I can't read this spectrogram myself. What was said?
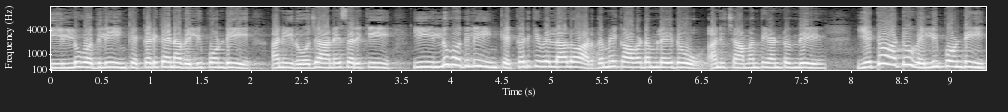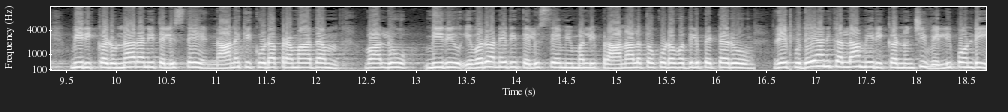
ఈ ఇల్లు వదిలి ఇంకెక్కడికైనా వెళ్ళిపోండి అని రోజా అనేసరికి ఈ ఇల్లు వదిలి ఇంకెక్కడికి వెళ్ళాలో అర్థమే కావడం లేదు అని చామంతి అంటుంది. ఎటు అటు వెళ్ళిపోండి. మీరిక్కడున్నారని తెలిస్తే నాన్నకి కూడా ప్రమాదం. వాళ్ళు మీరు ఎవరు అనేది తెలిస్తే మిమ్మల్ని ప్రాణాలతో కూడా వదిలిపెట్టరు. రేపు ఉదయానికల్లా మీరు ఇక్కడి నుంచి వెళ్ళిపోండి.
